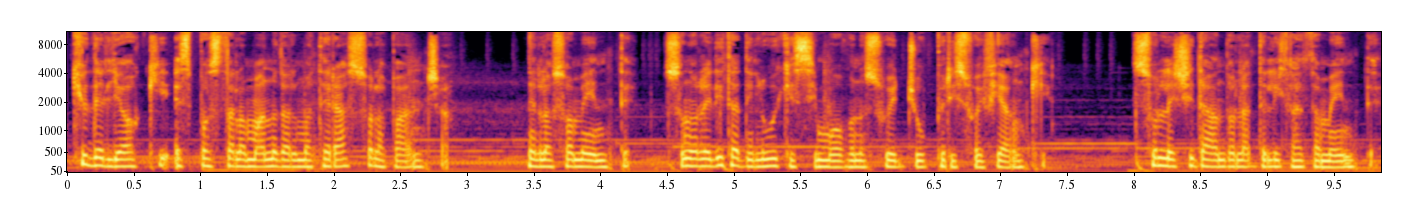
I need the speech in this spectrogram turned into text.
Chiude gli occhi e sposta la mano dal materasso alla pancia. Nella sua mente sono le dita di lui che si muovono su e giù per i suoi fianchi, sollecitandola delicatamente,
